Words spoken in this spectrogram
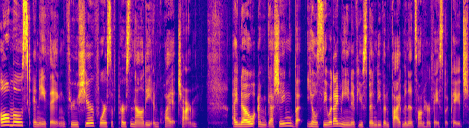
almost anything through sheer force of personality and quiet charm. I know I'm gushing, but you'll see what I mean if you spend even five minutes on her Facebook page.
